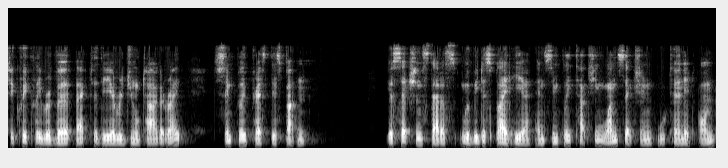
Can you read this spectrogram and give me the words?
To quickly revert back to the original target rate, simply press this button. Your section status will be displayed here and simply touching one section will turn it on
